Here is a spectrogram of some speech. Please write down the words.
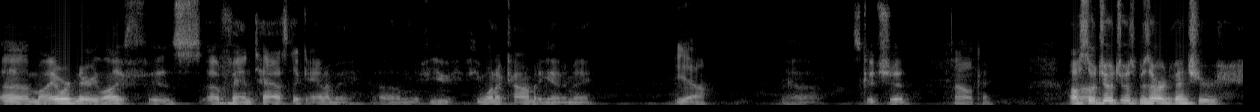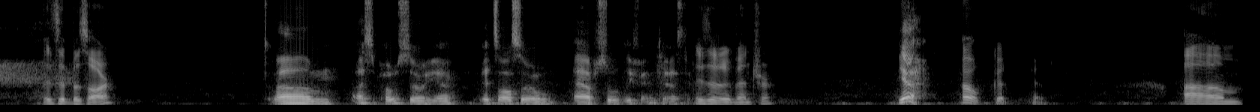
my, uh, My Ordinary Life is a fantastic anime. Um, if you if you want a comedy anime, Yeah. uh, it's good shit. Oh, okay. Also, Oh. JoJo's Bizarre Adventure. Is it bizarre? Um, I suppose so. Yeah. it's also absolutely fantastic. Is it an adventure? Yeah. Oh, good, good. Um,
